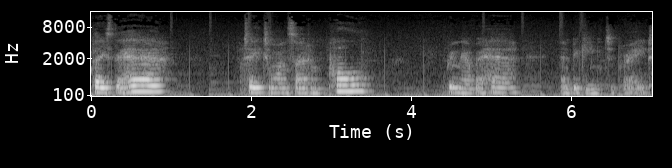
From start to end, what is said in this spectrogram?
place the hair, take to one side and pull, bring the other hair and begin to braid.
